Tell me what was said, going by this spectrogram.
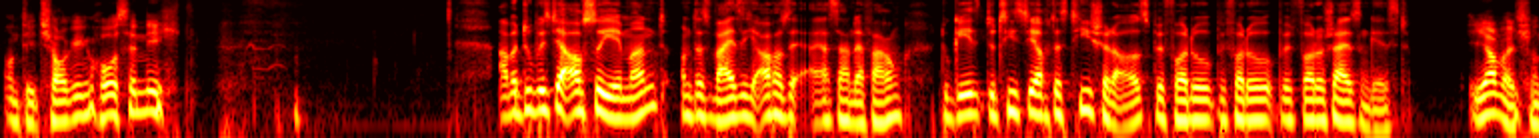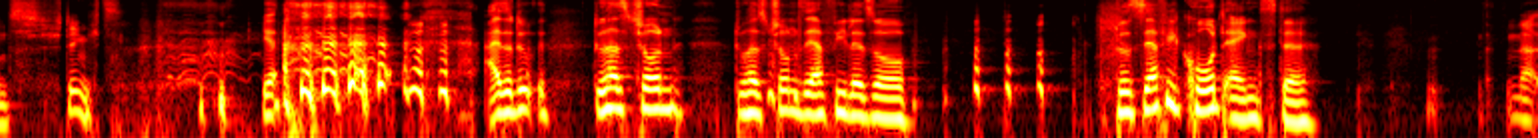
Und die Jogginghose nicht. Aber du bist ja auch so jemand, und das weiß ich auch aus erster Hand Erfahrung, du, gehst, du ziehst dir auch das T-Shirt aus, bevor du, bevor, du, bevor du scheißen gehst. Ja, weil sonst stinkt's. Ja. also du, du hast schon, du hast schon sehr viele so, du hast sehr viel Kotängste. Na,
